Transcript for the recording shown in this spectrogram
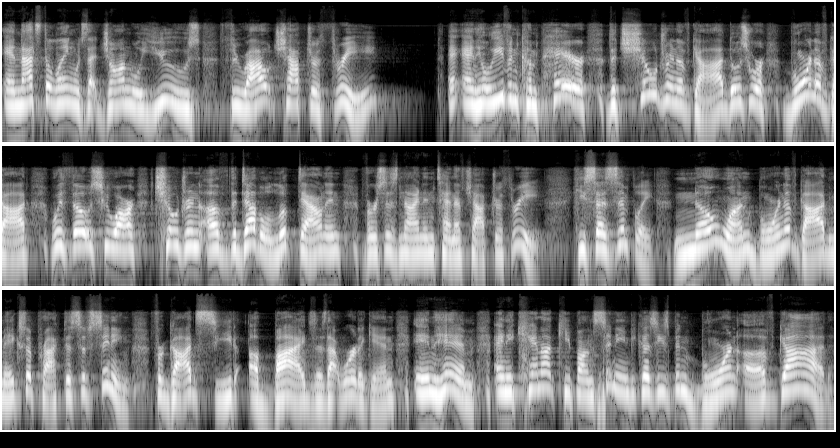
And that's the language that John will use throughout chapter 3 and he'll even compare the children of God, those who are born of God, with those who are children of the devil. Look down in verses 9 and 10 of chapter 3. He says simply, No one born of God makes a practice of sinning, for God's seed abides, there's that word again, in him. And he cannot keep on sinning because he's been born of God.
